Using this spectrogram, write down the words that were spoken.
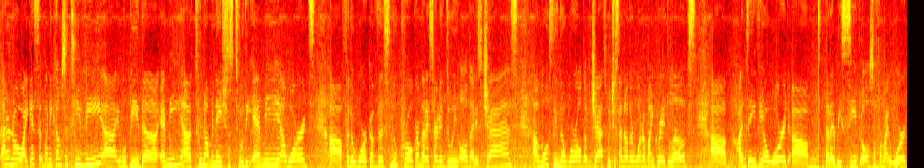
I don't know, I guess when it comes to TV, uh, it would be the Emmy, uh, two nominations to the Emmy Awards uh, for the work of this new program that I started doing, All That Is Jazz, uh, mostly in the world of jazz, which is another one of my great loves. Um, a Davey Award um, that I received also for my work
